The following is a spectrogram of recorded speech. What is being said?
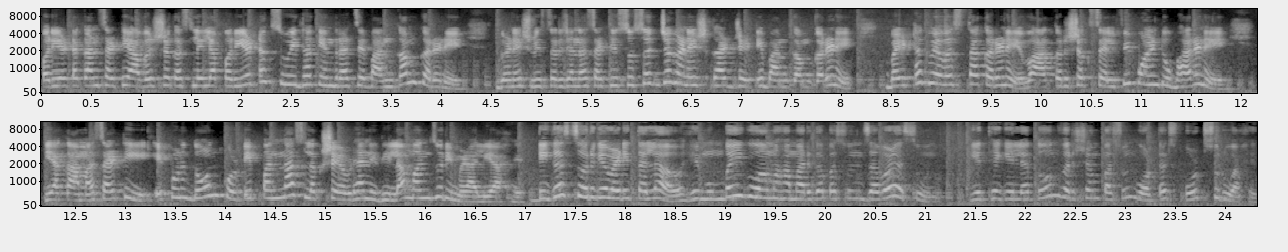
पर्यटकांसाठी आवश्यक असलेल्या पर्यटक सुविधा केंद्राचे बांधकाम करणे गणेश विसर्जनासाठी सुसज्ज गणेश घाट जेटी बांधकाम करणे बैठक व्यवस्था करणे व आकर्षक सेल्फी पॉइंट उभारणे या कामासाठी एकूण दोन कोटी पन्नास लक्ष एवढ्या निधीला मंजुरी मिळाली आहे. डिगस चोरगेवाडी तलाव हे मुंबई गोवा महामार्गापासून जवळ असून येथे गेल्या दोन वर्षांपासून वॉटर स्पोर्ट सुरू आहेत.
